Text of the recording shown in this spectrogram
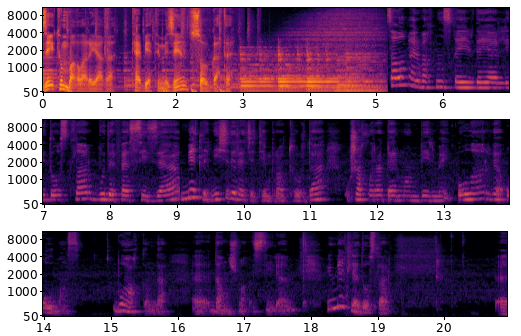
Zeytun bağları yağı, təbiətimizin sovqatı. Salam, hər vaxtınız xeyir, dəyərli dostlar. Bu dəfə sizə ümumiyyətlə neçə dərəcə temperaturda uşaqlara dərman vermək olar və olmaz. Bu haqqında ə, danışmaq istəyirəm. Ümumiyyətlə dostlar, ə,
